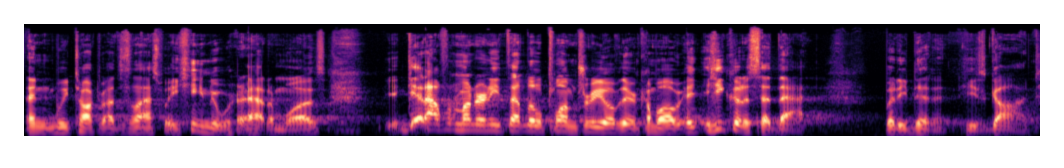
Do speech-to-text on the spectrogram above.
And we talked about this last week. He knew where Adam was. Get out from underneath that little plum tree over there and come over. He could have said that, but he didn't. He's God.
